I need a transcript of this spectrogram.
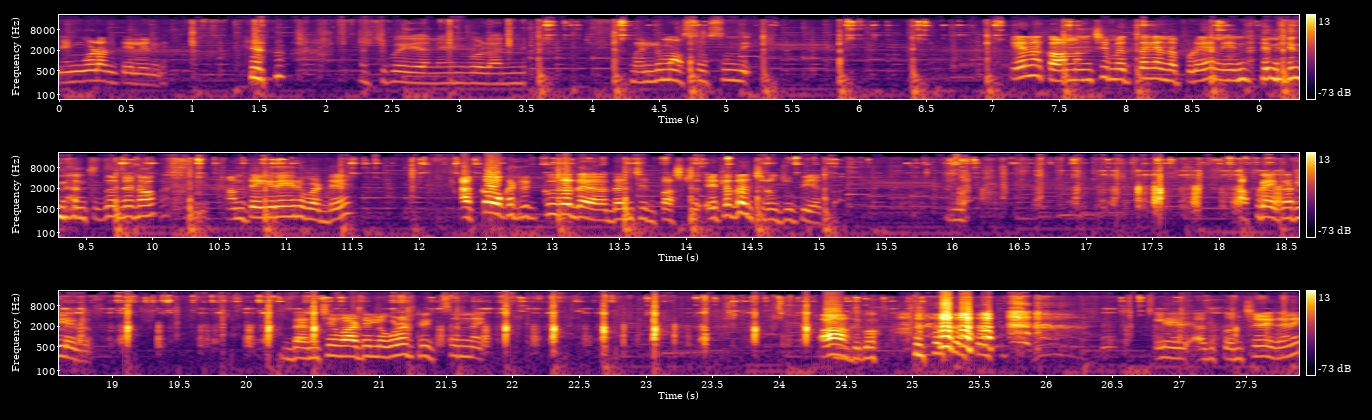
నేను కూడా అంతేలేండి. మర్చిపోయా నేను కూడా అన్ని. స్మెల్ మస్తు వస్తుంది. ఏనక్క మంచి మెత్తగా అప్పుడే? నేను నేను దంచుతుంటేనో? అంత ఎగిరెగిరి పడ్డే. అక్క ఒక ట్రిక్గా దంచింది ఫస్ట్. ఎట్లా దంచడం చూపి అక్క. అప్పుడు ఎగరలేదు. దంచే వాటిలో కూడా ట్రిక్స్ ఉన్నాయి. అదిగో. లేదు అది కొంచెమే కానీ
